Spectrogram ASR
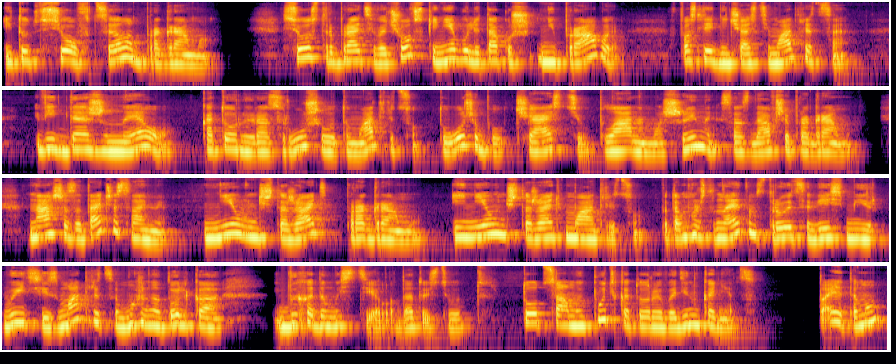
И тут все в целом программа. Сестры, братья Вачовски не были так уж неправы в последней части «Матрицы», ведь даже Нео, который разрушил эту матрицу, тоже был частью плана машины, создавшей программу. Наша задача с вами не уничтожать программу и не уничтожать матрицу, потому что на этом строится весь мир. Выйти из матрицы можно только выходом из тела, да, то есть вот тот самый путь, который в один конец. Поэтому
